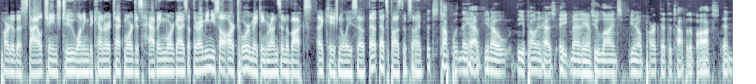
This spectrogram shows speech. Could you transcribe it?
part of the style change too, wanting to counterattack more, just having more guys up there. I mean, you saw Artur making runs in the box occasionally, so that that's a positive sign. It's tough when they have, you know, the opponent has eight men Yeah. and two lines, you know, parked at the top of the box. And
